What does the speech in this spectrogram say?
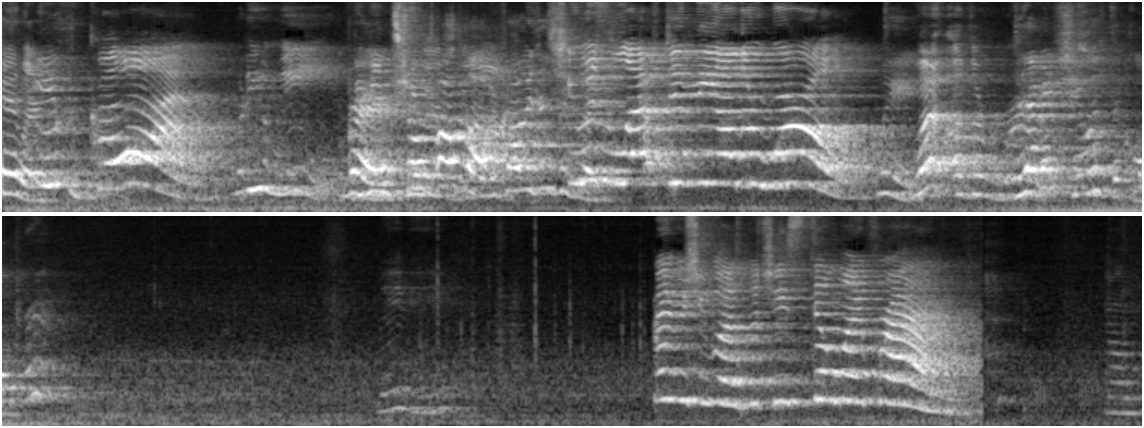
Taylor? He's gone. What do you mean? Right, so Papa, we probably just She was like- left in the other world. Wait. What other world? Does that mean she was the culprit? Maybe. Maybe she was, but she's still my friend. No,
